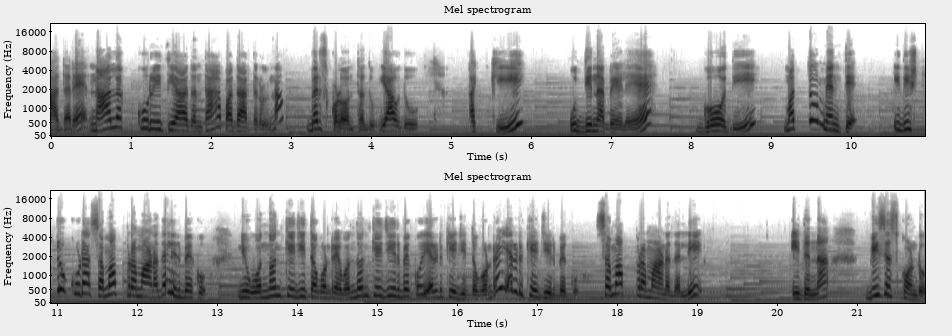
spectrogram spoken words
ಆದರೆ ನಾಲ್ಕು ರೀತಿಯಾದಂತಹ ಪದಾರ್ಥಗಳನ್ನ ಬೆರೆಸ್ಕೊಳ್ಳುವಂಥದ್ದು. ಯಾವುದು? ಅಕ್ಕಿ, ಉದ್ದಿನ ಬೇಳೆ, ಗೋಧಿ ಮತ್ತು ಮೆಂತೆ ಇದಿಷ್ಟು ಕೂಡ ಸಮ ಪ್ರಮಾಣದಲ್ಲಿ ಇರಬೇಕು. ನೀವು ಒಂದೊಂದು ಕೆ ಜಿ ತಗೊಂಡ್ರೆ ಒಂದೊಂದು ಕೆ ಜಿ ಇರಬೇಕು, ಎರಡು ಕೆ ಜಿ ತಗೊಂಡ್ರೆ ಎರಡು ಕೆ ಜಿ ಇರಬೇಕು. ಸಮ ಪ್ರಮಾಣದಲ್ಲಿ ಇದನ್ನ ಬೀಸಿಸ್ಕೊಂಡು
